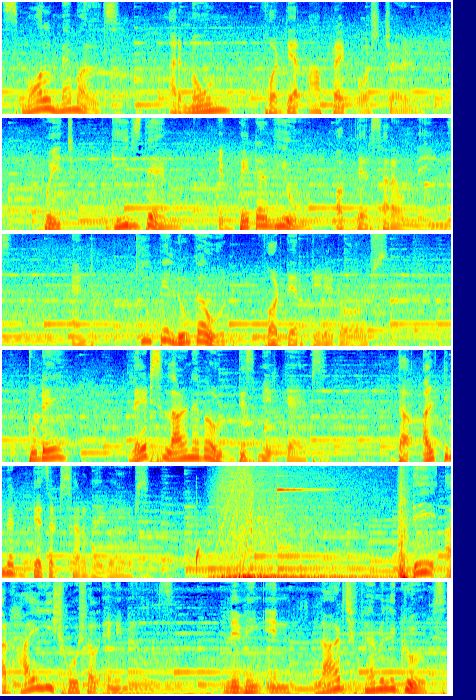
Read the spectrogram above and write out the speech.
small mammals are known for their upright posture, which gives them a better view of their surroundings and keep a lookout for their predators. Today, let's learn about these meerkats, the ultimate desert survivors. They are highly social animals, living in large family groups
